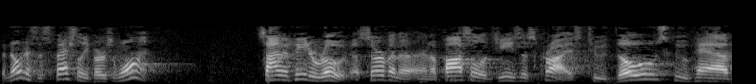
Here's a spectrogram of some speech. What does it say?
But notice especially verse 1. Simon Peter wrote, a servant, an apostle of Jesus Christ, to those who have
